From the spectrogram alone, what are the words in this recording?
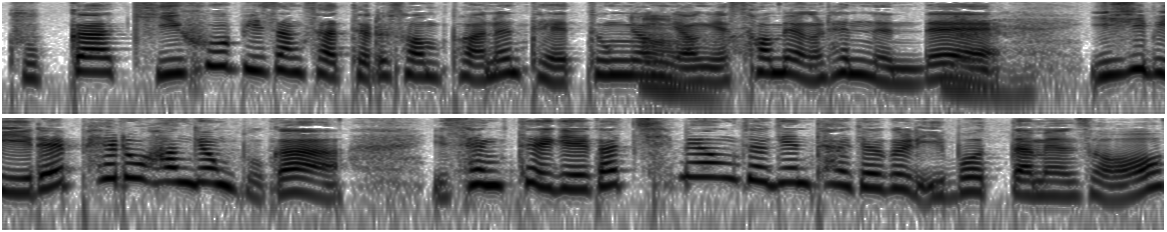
국가 기후 비상 사태를 선포하는 대통령령에 어. 서명을 했는데 네. 22일에 페루 환경부가 이 생태계가 치명적인 타격을 입었다면서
